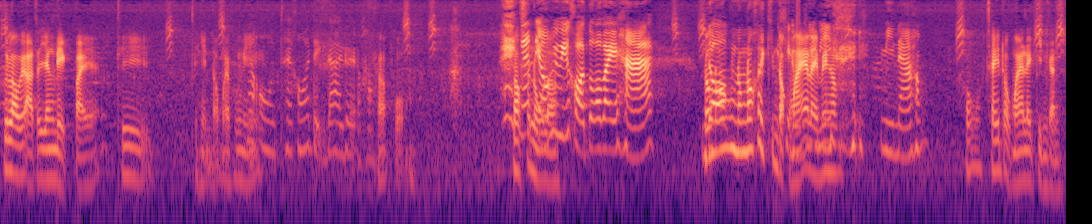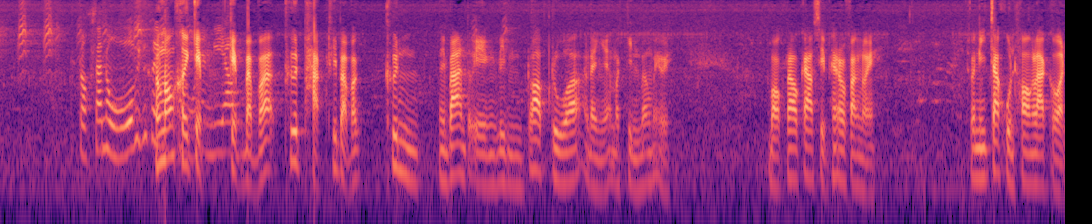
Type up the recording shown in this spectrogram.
คือเราอาจจะยังเด็กไปอะที่จะเห็นดอกไม้พวกนี้ โอ้ใช้คำว่าเด็กได้ด้วยเหรอคะครับผมดอกงั้สนโนุเดี๋ยวเหรอพี่วิขอตัวไปหาน้ดอองกๆน้องๆเคยกินดอกไม้อะไรไหมครับมีน้ำเขาใช้ดอกไม้อะไรกินกัน ดอกสโหนพี่วิเคยน้องๆเคยเก็บสโหนอย่างดีวเก็บแบบว่าพืชผักที่แบบว่าขึ้นในบ้านตัวเอง ริมรอบรั้วอะไรเงี้ยมากินบ้างไหมเอ่ยบอกเล่าเก้าสิบให้เราฟังหน่อยวันนี้เจ้าขุนทองลาก่อน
